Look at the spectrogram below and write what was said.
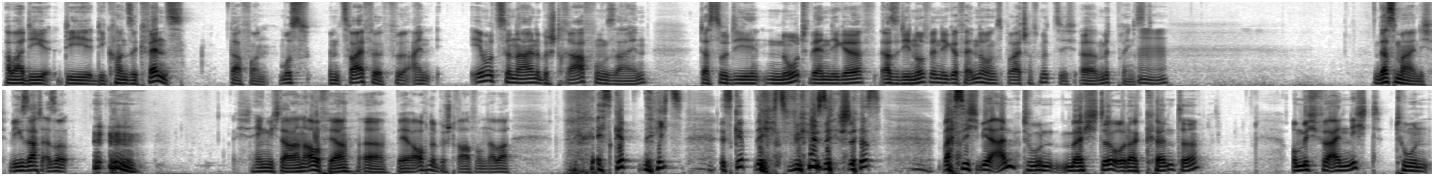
Aber die, die, die Konsequenz davon muss im Zweifel für eine emotionale Bestrafung sein, dass du die notwendige, also die notwendige Veränderungsbereitschaft mit sich, äh, mitbringst. Mhm. Das meine ich. Wie gesagt, also ich hänge mich daran auf, ja. Äh, wäre auch eine Bestrafung, aber es gibt nichts, es gibt nichts physisches, was ich mir antun möchte oder könnte, um mich für ein Nicht-Tun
